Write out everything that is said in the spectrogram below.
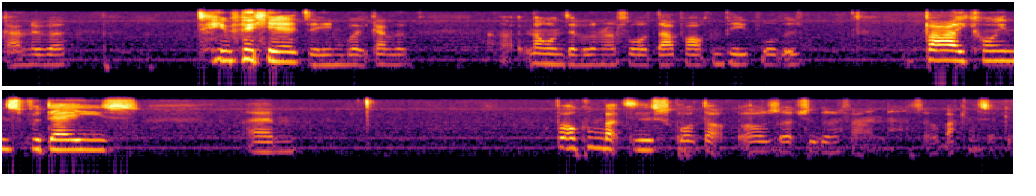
kind of a team of the year team, but kind of uh, no one's ever going to afford that apart from people. There's buy coins for days. Um, but I'll come back to the squad that I was actually going to find. So back in a second.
